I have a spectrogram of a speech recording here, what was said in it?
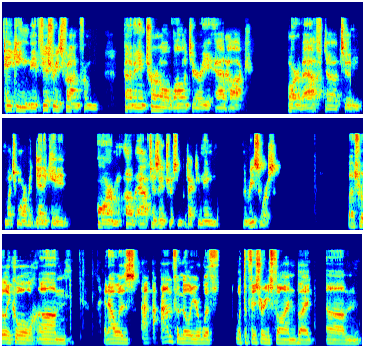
taking the fisheries fund from kind of an internal, voluntary, ad hoc part of AFFTA to much more of a dedicated arm of AFFTA's interest in protecting the resource. That's really cool. Um, and I was I, am familiar with with the fisheries fund, but um,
